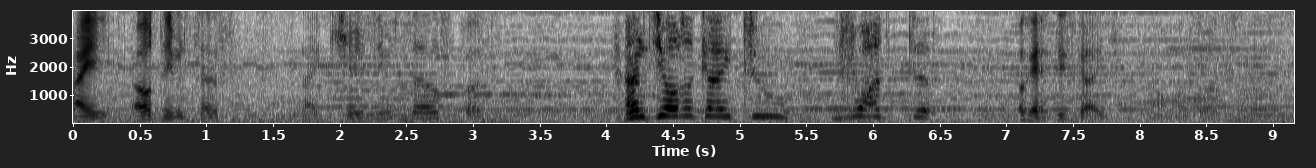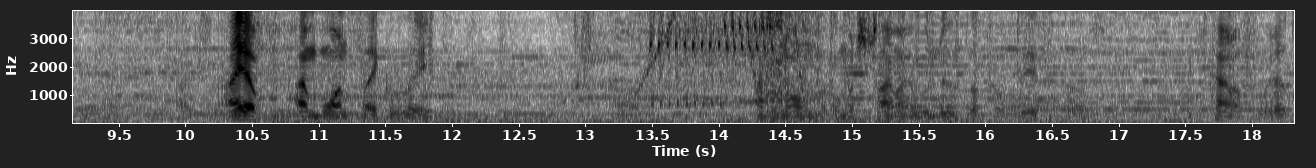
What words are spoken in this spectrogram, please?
I heard himself like killed himself, but... And the other guy too! What the... Okay, this guy is normal though, so that's, that's fine. I have... I'm one cycle late. Um, I don't know how much time I will lose off of this, but it's kind of weird.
